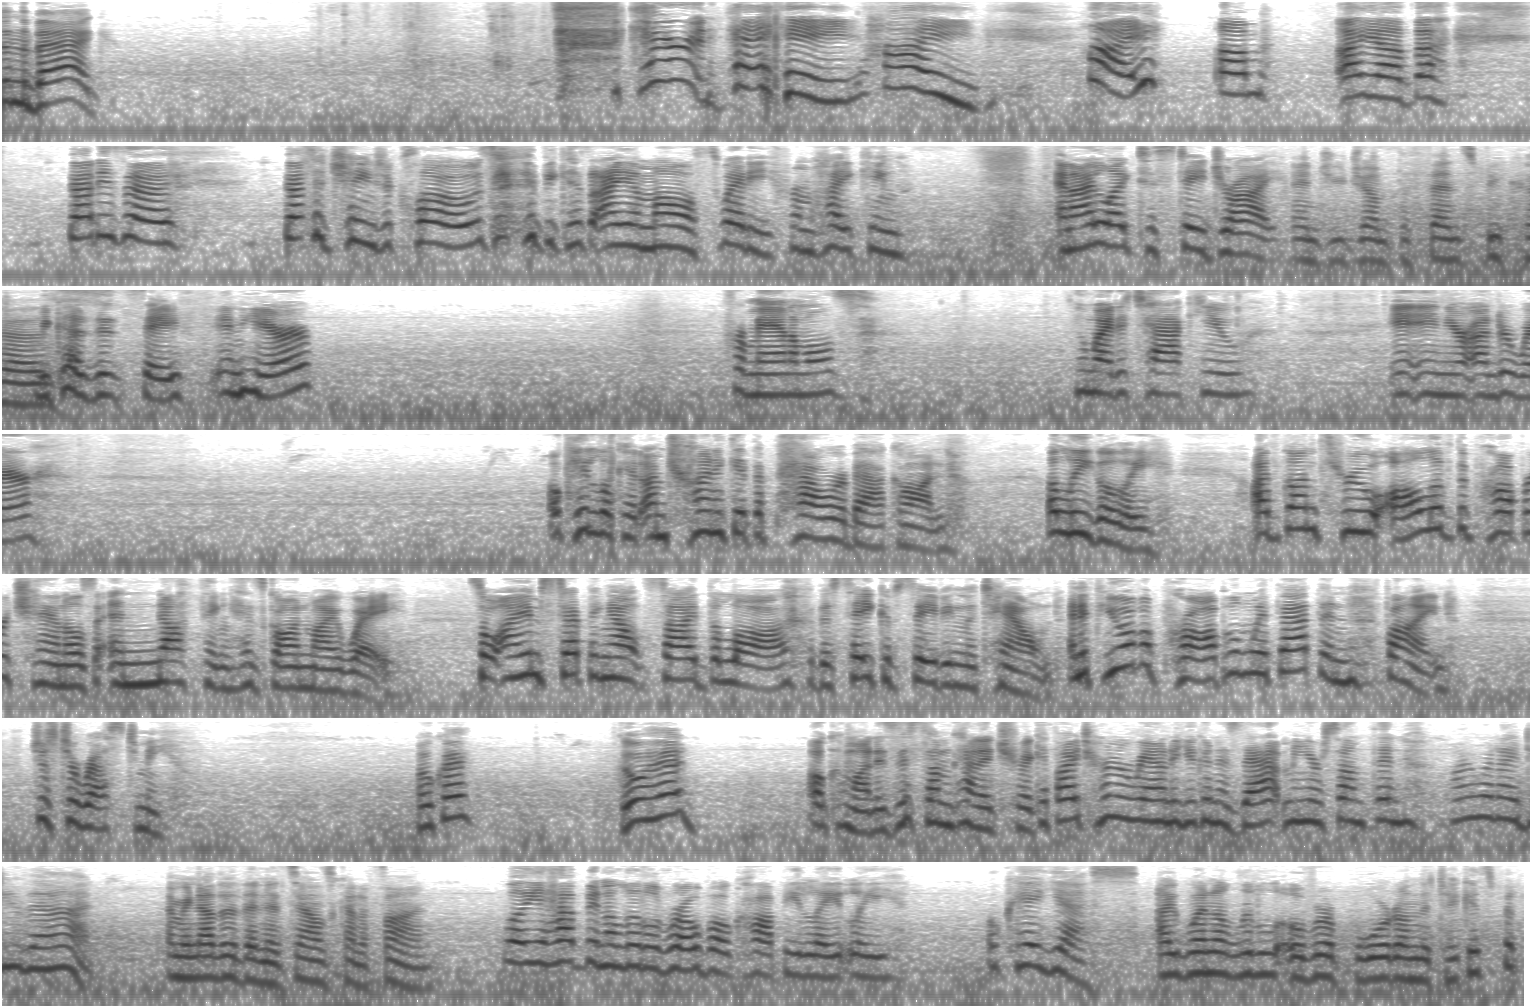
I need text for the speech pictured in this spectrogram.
What's in the bag? Karen, hey, hi, hi. Um, I uh, uh, that is a that's a change of clothes because I am all sweaty from hiking, and I like to stay dry And you jumped the fence because... because it's safe in here from animals who might attack you in, in your underwear. Okay, look it. I'm trying to get the power back on illegally. I've gone through all of the proper channels and nothing has gone my way. So I am stepping outside the law for the sake of saving the town. And if you have a problem with that, then fine. Just arrest me. Okay. Go ahead. Oh, come on. Is this some kind of trick? If I turn around, are you going to zap me or something? Why would I do that? I mean, other than it sounds kind of fun. Well, you have been a little robocopy lately. Okay, yes. I went a little overboard on the tickets, but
